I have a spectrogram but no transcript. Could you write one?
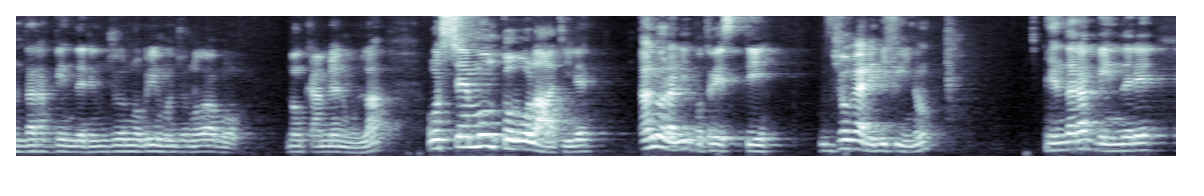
andare a vendere un giorno prima, un giorno dopo, non cambia nulla, o se è molto volatile, allora lì potresti giocare di fino e andare a vendere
